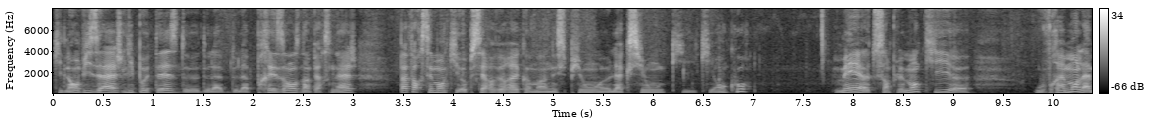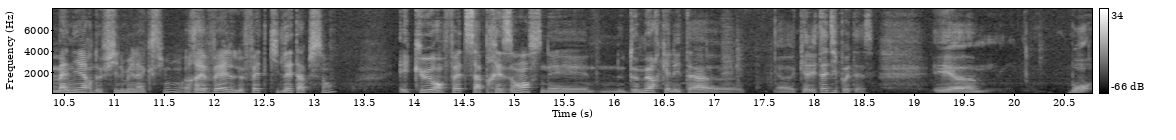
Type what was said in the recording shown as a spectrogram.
qu'il envisage l'hypothèse de, de la, de la présence d'un personnage, pas forcément qui observerait comme un espion l'action qui, qui est en cours, mais euh, tout simplement qui euh, où vraiment la manière de filmer l'action révèle le fait qu'il est absent et que en fait sa présence ne demeure qu'à l'état euh, euh, d'hypothèse. Et bon,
